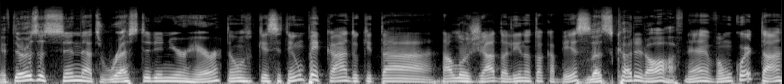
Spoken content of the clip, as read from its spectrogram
If there is a sin that's rested in your hair, Então, porque se tem um pecado que tá, tá alojado ali na tua cabeça, let's cut it off. né, vamos cortar.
